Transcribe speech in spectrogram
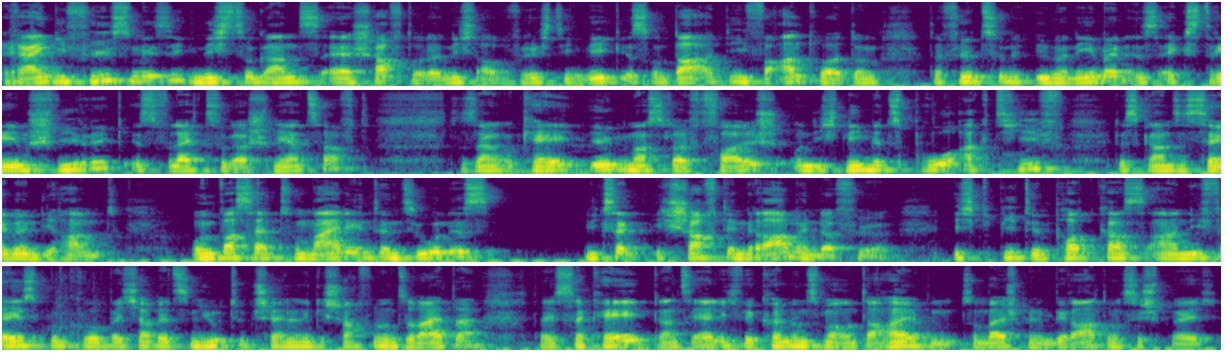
rein gefühlsmäßig nicht so ganz äh, schafft oder nicht auf dem richtigen Weg ist. Und da die Verantwortung dafür zu übernehmen, ist extrem schwierig, ist vielleicht sogar schmerzhaft. Zu sagen, okay, irgendwas läuft falsch und ich nehme jetzt proaktiv das Ganze selber in die Hand. Und was halt so meine Intention ist, wie gesagt, ich schaffe den Rahmen dafür. Ich biete den Podcast an, die Facebook-Gruppe, ich habe jetzt einen YouTube-Channel geschaffen und so weiter. Da ich sage, hey, ganz ehrlich, wir können uns mal unterhalten, zum Beispiel im Beratungsgespräch.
